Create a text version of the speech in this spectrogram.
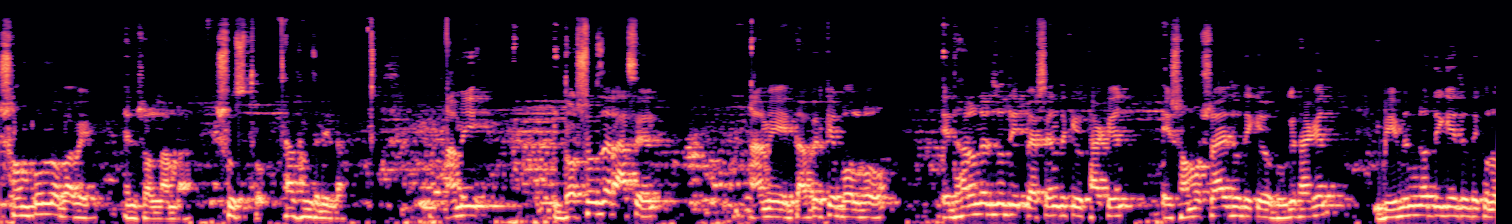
সম্পূর্ণভাবে ইনশাল্লাহ আমরা সুস্থ। আলহামদুলিল্লাহ। আমি দর্শক যারা আছেন আমি তাদেরকে বলব এ ধরনের যদি পেশেন্ট কেউ থাকেন এই সমস্যায় যদি কেউ ভুগে থাকেন, বিভিন্ন দিকে যদি কোনো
